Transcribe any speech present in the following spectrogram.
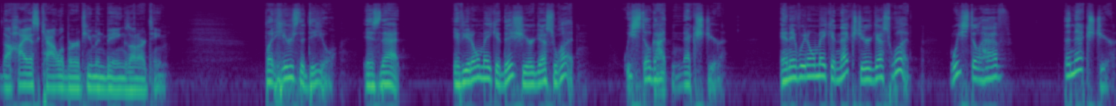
the highest caliber of human beings on our team. But here's the deal is that if you don't make it this year, guess what? We still got next year. And if we don't make it next year, guess what? We still have the next year.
